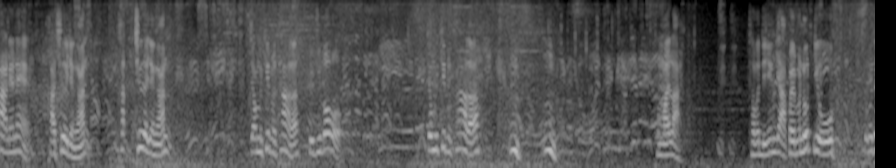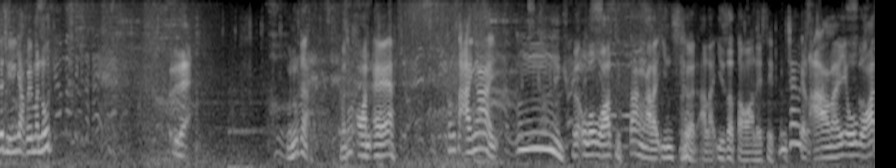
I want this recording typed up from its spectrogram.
มากๆแน่ๆข้าเชื่ออย่างนั้นข้าเชื่ออย่างนั้น เจ้าไม่คิดเหมือนข้าเหรอเดี๋ยวจูโร่เจ้าไม่คิดเหมือนข้าเหรออืมอืมทำไมล่ะทำไมถึงยังอยากเป็นมนุษย์อยู่ทำไมเจ้าถึงยังอยากเป็นมนุษย์เอ มนุษย์อะมันทั้งอ่อนแอ ทั้งตายง่าย อืมแล้วโอเวอร์วอตติดตั้งอะไรอินเสิร์ตอะไรอินสตออะไรเสร็จมันใช้เวลาไหมโอเวอร์วอต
